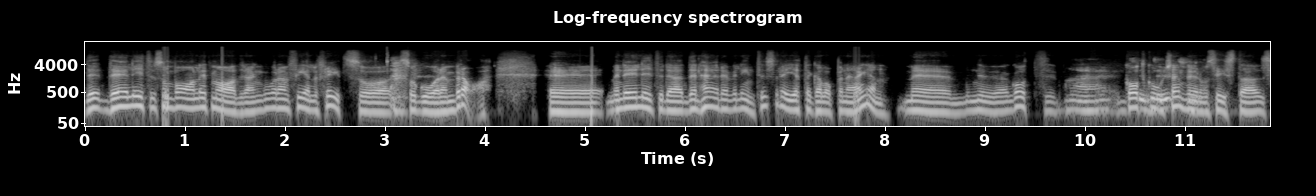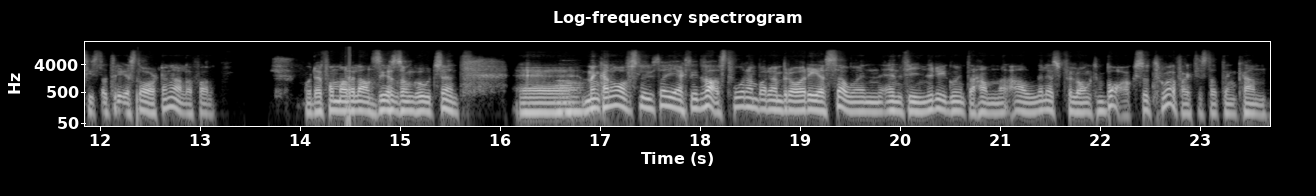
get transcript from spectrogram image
Det, det, är lite som vanligt med Adrian, går han felfritt så, så går den bra. Eh, men det är lite där, den här är väl inte så där jättegaloppenägen. Med, nu har gått, Nej, gått godkänt nu de sista, sista tre starterna i alla fall. Och det får man väl anse som godkänt. Eh, ja. Men kan avsluta jäkligt vasst. Får han bara en bra resa och en, en fin rygg och inte hamna alldeles för långt bak så tror jag faktiskt att den kan,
